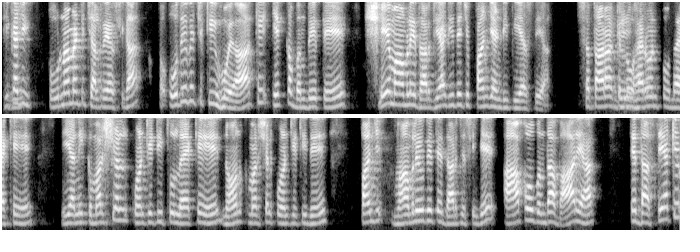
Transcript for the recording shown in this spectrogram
ਠੀਕ ਹੈ ਜੀ। ਟੂਰਨਾਮੈਂਟ ਚੱਲ ਰਿਹਾ ਸੀਗਾ। ਤਾਂ ਉਹਦੇ ਵਿੱਚ ਕੀ ਹੋਇਆ ਕਿ ਇੱਕ ਬੰਦੇ ਤੇ 6 ਮਾਮਲੇ ਦਰਜ ਆ ਜਿਹਦੇ ਚ 5 ਐਨਡੀਪੀਐਸ ਦੇ ਆ। 17 ਕਿਲੋ। ਹੈਰੋਇਨ ਤੋਂ ਲੈ ਕੇ ਯਾਨੀ ਕਮਰਸ਼ੀਅਲ ਕੁਆਂਟੀਟੀ ਤੋਂ ਲੈ ਕੇ ਨਾਨ ਕਮਰਸ਼ੀਅਲ ਕੁਆਂਟੀਟੀ ਦੇ ਪੰਜ ਮਾਮਲੇ ਉਹਦੇ ਤੇ ਦਰਜ ਸੀਗੇ। ਆਪ ਉਹ ਬੰਦਾ ਬਾਹਰ ਆ ਤੇ ਦੱਸਦੇ ਆ ਕਿ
